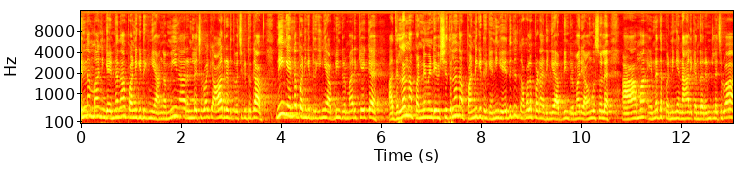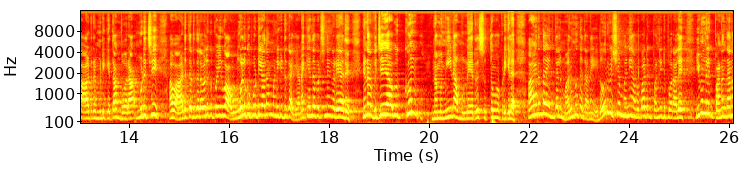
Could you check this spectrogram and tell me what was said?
என்னம்மா நீங்கள் என்ன தான் பண்ணிக்கிட்டு இருக்கீங்க? அங்கே மீனா ரெண்டு லட்ச ரூபாய்க்கு ஆர்டர் எடுத்து வச்சுக்கிட்டு இருக்கா? நீங்கள் என்ன பண்ணிக்கிட்டு இருக்கீங்க அப்படின்ற மாதிரி கேட்க அதெல்லாம் நான் பண்ண வேண்டிய விஷயத்தெல்லாம் நான் பண்ணிக்கிட்டு இருக்கேன். நீங்கள் எதுக்கு கவலைப்படாதீங்க? அப்படின்ற மாதிரி அவங்க சொல்ல ஆமாம் என்னத்தை பண்ணீங்க? நாளைக்கு அந்த ரெண்டு லட்ச ரூபா ஆர்டர் முடிக்க தான் போகிறா முடிச்சு அவள் அடுத்தடுத்த லெவலுக்கு போயிடுவா உங்களுக்கு போட்டியாக தான் பண்ணிக்கிட்டு இருக்கா? எனக்கு எந்த பிரச்சனையும் கிடையாது. ஏன்னா விஜயாவுக்கும் நம்ம மீனா முன்னேறது சுத்தமாக பிடிக்கல. ஆயிரம் தான் இருந்தாலும் மருமக தானே. ஏதோ ஒரு விஷயம் பண்ணி அவள் பாட்டுக்கு பண்ணிட்டு போகிறாளே இவங்களுக்கு பணம் தானே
